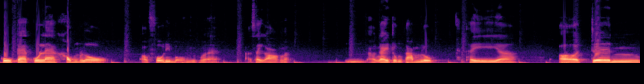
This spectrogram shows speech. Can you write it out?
coca cola khổng lồ ở phố đi bộ nguyễn huệ ở sài gòn á. Ừ, ở ngay trung tâm luôn. Thì ờ, ở trên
